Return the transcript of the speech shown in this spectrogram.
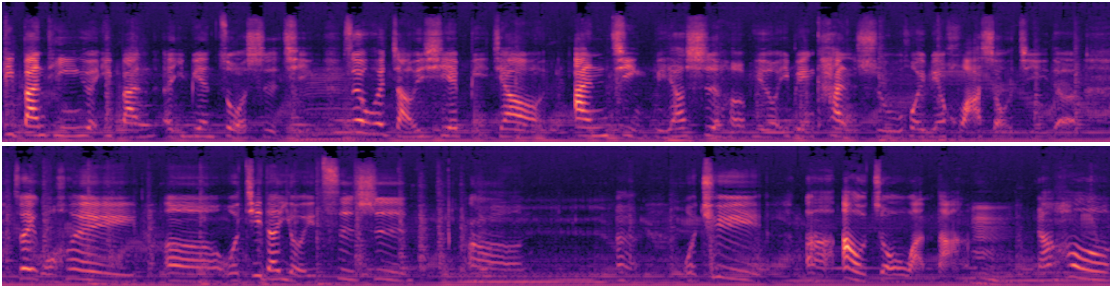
一般听音乐，一般呃一边做事情，所以我会找一些比较安静、比较适合，比如一边看书或一边划手机的。所以我会呃，我记得有一次是呃嗯，我去呃澳洲玩吧，嗯，然后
